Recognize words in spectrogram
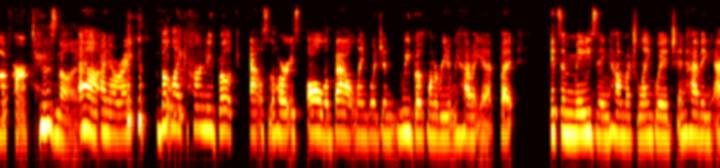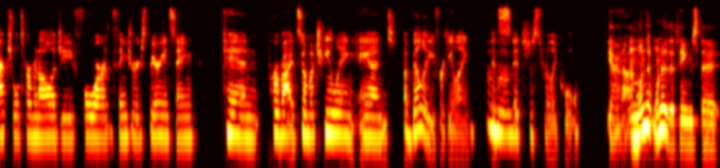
love her. who's not Uh, I know, right? but like her new book, Atlas of the Heart, is all about language, and we both want to read it. We haven't yet, but it's amazing how much language and having actual terminology for the things you're experiencing can provide so much healing and ability for healing. It's Mhm. it's just really cool. Yeah. Yeah. And one that one of the things that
